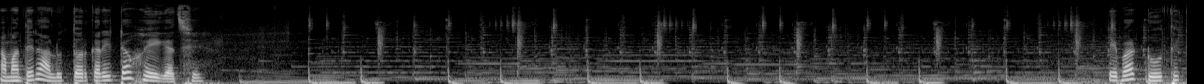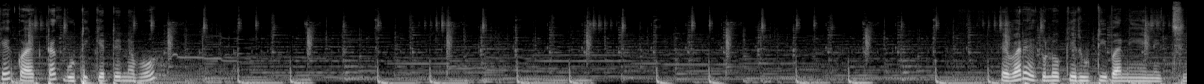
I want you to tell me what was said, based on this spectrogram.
আমাদের আলুর তরকারিটা হয়ে গেছে। এবার ডো থেকে কয়েকটা গুটি কেটে নেব। এবার এগুলোকে রুটি বানিয়ে নিচ্ছি।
